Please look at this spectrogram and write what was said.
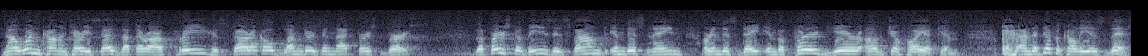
Now one commentary says that there are three historical blunders in that first verse. The first of these is found in this name or in this date in the third year of Jehoiakim. and the difficulty is this,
